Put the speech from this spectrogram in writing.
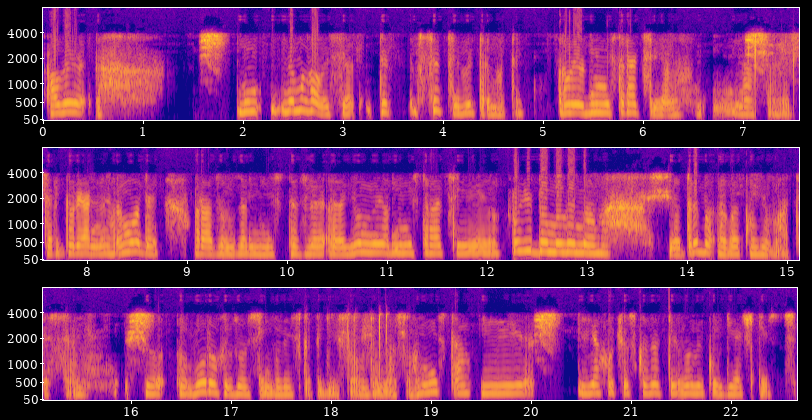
Але ми намагалися те- все це витримати. Але адміністрація нашої територіальної громади разом з, адміністра... з районною адміністрацією повідомили нам, що треба евакуюватися, що ворог зовсім близько підійшов до нашого міста, і І я хочу сказати велику вдячність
